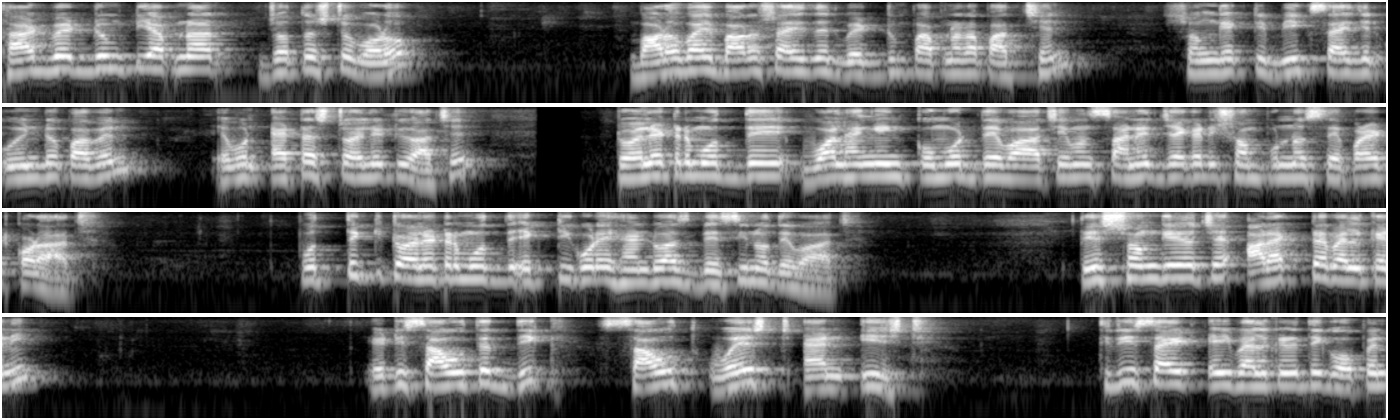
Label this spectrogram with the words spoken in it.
থার্ড বেডরুমটি আপনার যথেষ্ট বড়। বারো বাই বারো সাইজের বেডরুম আপনারা পাচ্ছেন। সঙ্গে একটি বিগ সাইজের উইন্ডো পাবেন এবং অ্যাটাচ টয়লেটও আছে। টয়লেটের মধ্যে ওয়াল হ্যাঙ্গিং কোমোড দেওয়া আছে এবং সানের জায়গাটি সম্পূর্ণ সেপারেট করা আছে। প্রত্যেকটি টয়লেটের মধ্যে একটি করে হ্যান্ড ওয়াশ বেসিনও দেওয়া আছে। এর সঙ্গে হচ্ছে আর একটা ব্যালকানি এটি সাউথের দিক south west and east three side এই ব্যালকানি থেকে ওপেন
